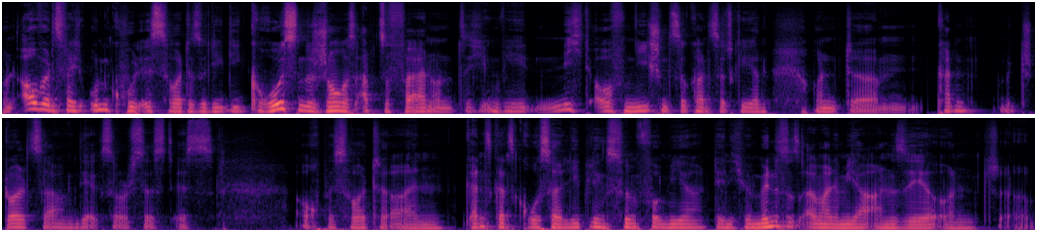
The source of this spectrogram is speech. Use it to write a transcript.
Und auch wenn es vielleicht uncool ist, heute so die, die Größen des Genres abzufeiern und sich irgendwie nicht auf Nischen zu konzentrieren. Und ähm, kann mit Stolz sagen, The Exorcist ist auch bis heute ein ganz, ganz großer Lieblingsfilm von mir, den ich mir mindestens einmal im Jahr ansehe und ähm,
